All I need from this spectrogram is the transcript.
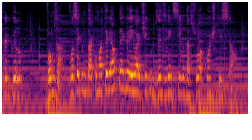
tranquilo. Vamos lá. Você que não está com material, pega aí o artigo 225 da sua Constituição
